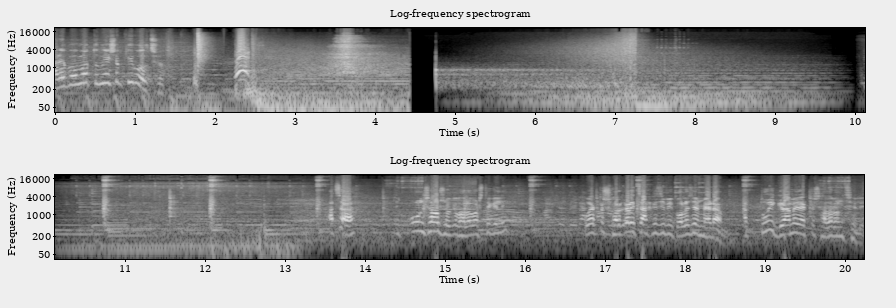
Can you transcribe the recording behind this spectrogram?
আরে বৌমা তুমি এসব কি বলছো? আচ্ছা তুই কোন সাহস ওকে ভালোবাসতে গেলি? ও একটা সরকারি চাকরিজীবী কলেজের ম্যাডাম আর তুই গ্রামের একটা সাধারণ ছেলে।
